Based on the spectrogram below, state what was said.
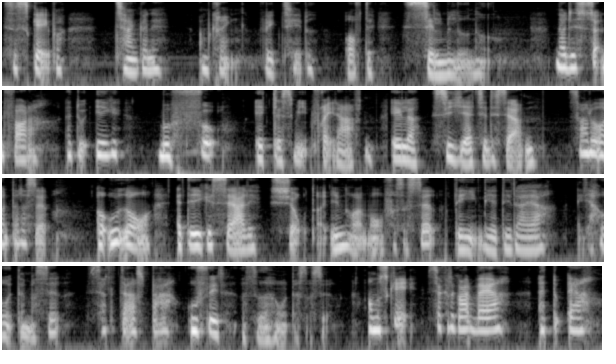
så skaber tankerne omkring vægttabet ofte selvmedledenhed. Når det er synd for dig, at du ikke må få et glas vin fredag aften, eller sige ja til desserten, så er du ondt af dig selv. Og udover, at det ikke er særlig sjovt at indrømme over for sig selv, det egentlig er det, der er, at jeg har ondt af mig selv, så er det da også bare ufedt at sidde og have ondt af sig selv. Og måske, så kan det godt være, at du er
